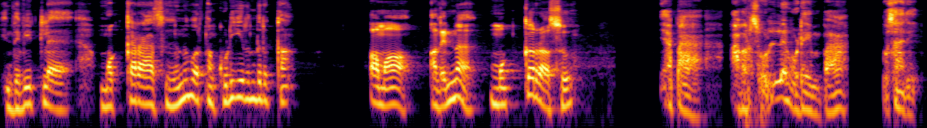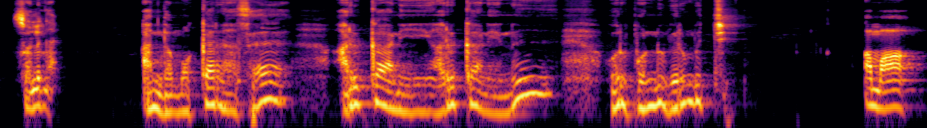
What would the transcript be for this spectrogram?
இந்த வீட்டில் மொக்கராசுன்னு ஒருத்தன் குடியிருந்திருக்கான். ஆமாம் அது என்ன மொக்க ராசு ஏப்பா அவர் சொல்ல விடையம்பா. பூசாரி சொல்லுங்க. அந்த மொக்கராசை அருக்காணி அருக்காணின்னு ஒரு பொண்ணு விரும்புச்சு. ஆமாம்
